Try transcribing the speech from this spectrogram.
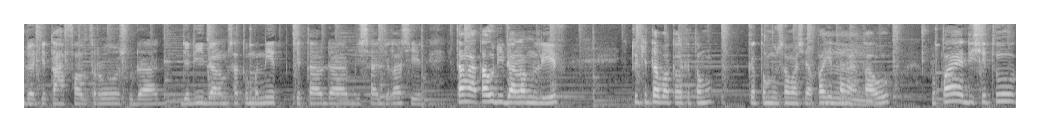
udah kita hafal terus udah jadi dalam satu menit kita udah bisa jelasin. Kita nggak tahu di dalam lift itu kita bakal ketemu ketemu sama siapa kita nggak tahu. Rupanya di situ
